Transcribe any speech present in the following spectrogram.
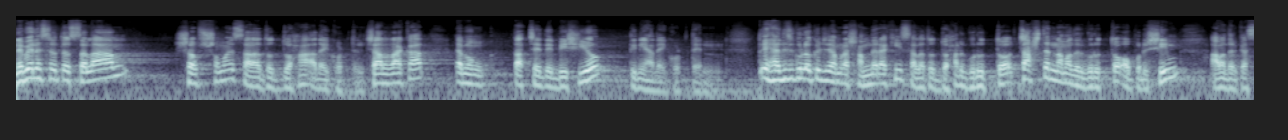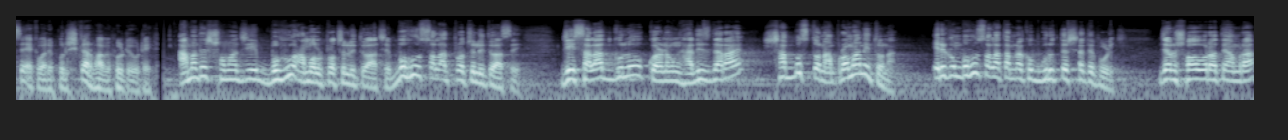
নবী আলাইসালাম সবসময় সালাতুদ্দোহা আদায় করতেন। চার রাকাত এবং তার চাইতে বেশিও তিনি আদায় করতেন। তো এই হাদিসগুলোকে যদি আমরা সামনে রাখি সালাতুদ্দোহার গুরুত্ব চাষতের নামাজের গুরুত্ব অপরিসীম, আমাদের কাছে একেবারে পরিষ্কারভাবে ফুটে ওঠে। আমাদের সমাজে বহু আমল প্রচলিত আছে, বহু সালাদ প্রচলিত আছে। যে সালাদগুলো কোরআন এবং হাদিস দ্বারা সাব্যস্ত না, প্রমাণিত না, এরকম বহু সালাত আমরা খুব গুরুত্বের সাথে পড়ি। যেমন সহবরাতে আমরা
